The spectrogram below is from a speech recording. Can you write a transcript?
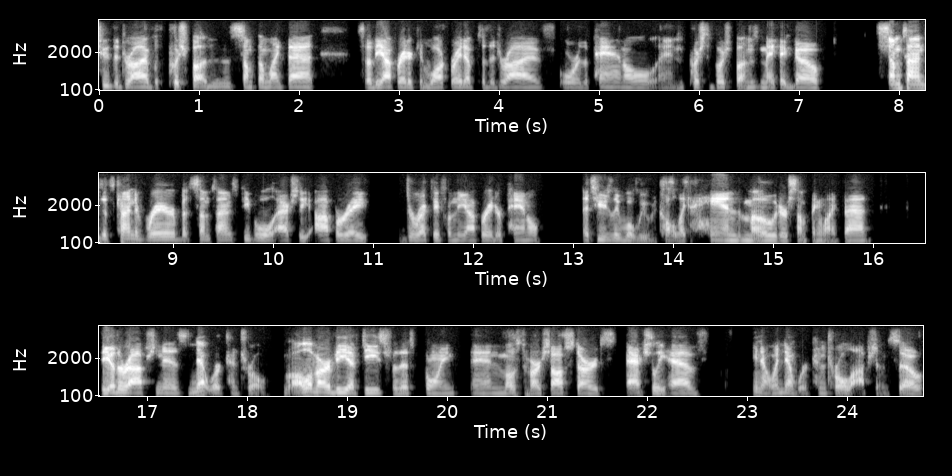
to the drive with push buttons, something like that. So the operator can walk right up to the drive or the panel and push the push buttons, make it go. Sometimes it's kind of rare, but sometimes people will actually operate directly from the operator panel. That's usually what we would call like a hand mode or something like that. The other option is network control. All of our VFDs for this point and most of our soft starts actually have, you know, a network control option. So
